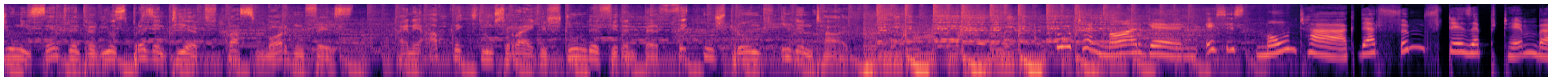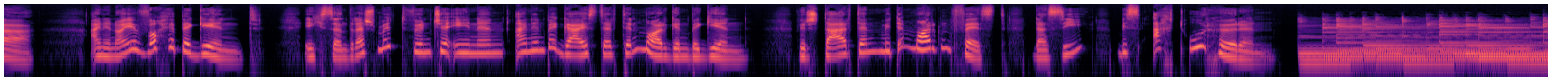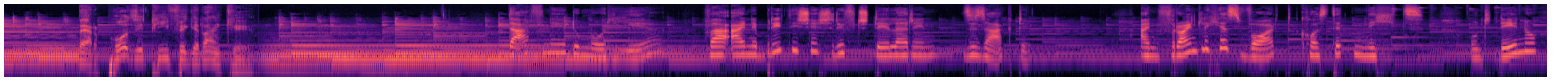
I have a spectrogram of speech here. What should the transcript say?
Radio Unicentro Interviews präsentiert das Morgenfest. Eine abwechslungsreiche Stunde für den perfekten Sprung in den Tag. Guten Morgen, es ist Montag, der 5. September. Eine neue Woche beginnt. Ich, Sandra Schmidt, wünsche Ihnen einen begeisterten Morgenbeginn. Wir starten mit dem Morgenfest, das Sie bis 8 Uhr hören. Der positive Gedanke. Daphne du Maurier war eine britische Schriftstellerin. Sie sagte, ein freundliches Wort kostet nichts und dennoch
